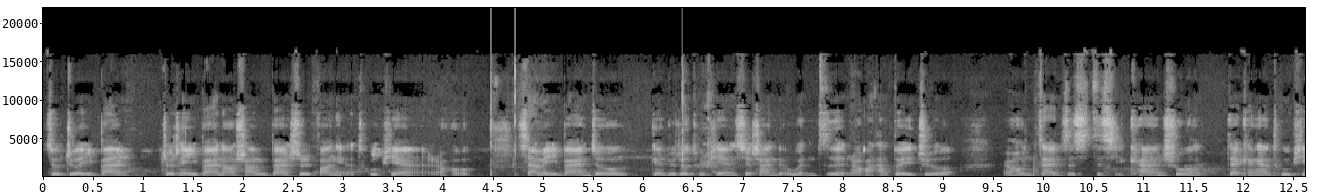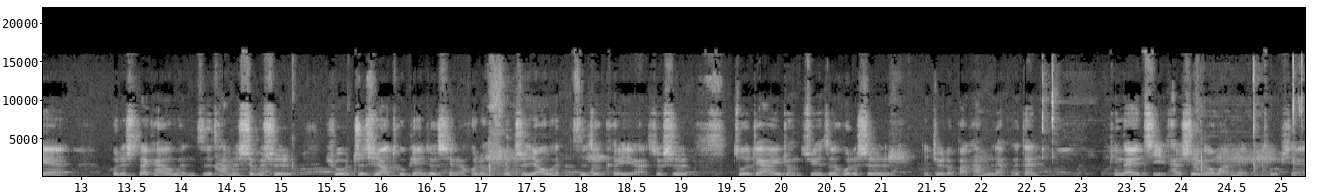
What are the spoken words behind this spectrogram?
就折一半，折成一半，然后上一半是放你的图片，然后下面一半就根据这图片写上你的文字，然后把它对折，然后你再自己自己看，说再看看图片，或者是再看看文字，他们是不是说只需要图片就行了，或者我只要文字就可以了，就是做这样一种抉择，或者是你觉得把他们两个在。平在一起才是一个完美的图片，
